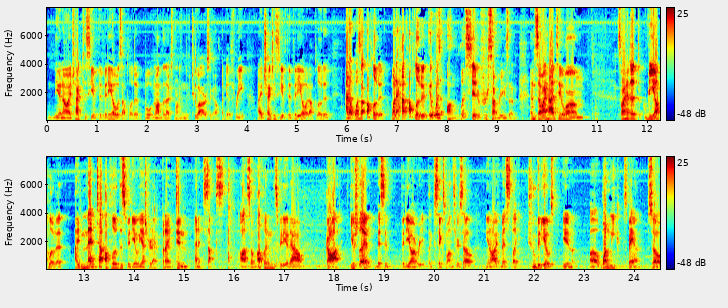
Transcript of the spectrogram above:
you know, I checked to see if the video was uploaded. Well, not the next morning, like two hours ago, like at three. I checked to see if the video had uploaded, and it wasn't uploaded. When it had uploaded, it was unlisted for some reason, and so I had to, um, so I had to re-upload it. I meant to upload this video yesterday, but I didn't, and it sucks. Uh, so I'm uploading this video now. God, usually I miss a video every like six months or so. You know, I've missed like two videos in a one week span, so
